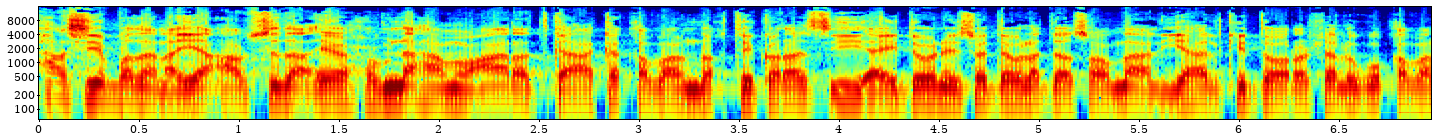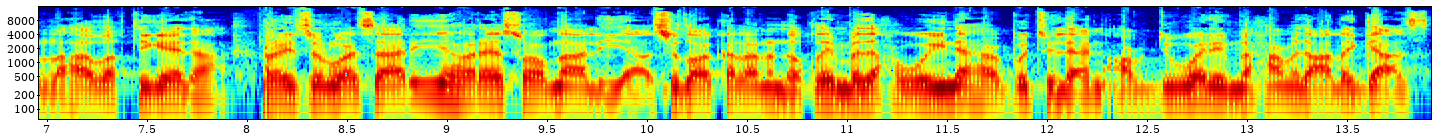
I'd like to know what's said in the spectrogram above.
waxaa sii badanaya cabsida ee xubnaha mucaaradka ah ka qabaan wakhti kororsi ay doonayso dowladda soomaaliya halkii doorasho lagu qaban lahaa wakhtigeeda ra'iisul wasaarihii hore soomaaliya sidoo kalena noqday madaxweynaha puntland cabdiweli maxamed cali gaas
